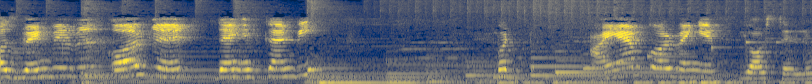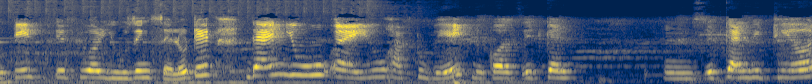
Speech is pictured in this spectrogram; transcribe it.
Because when we will solve it, then it can be. But I am curving if your sellotape, if you are using sellotape, then you uh, you have to wait because it can it can be tear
